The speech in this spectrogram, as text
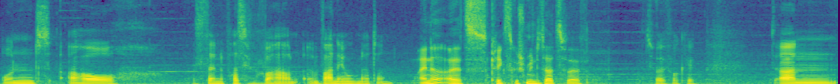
Und auch. Was ist deine passive Wahr Wahrnehmung, Nathan? Meine als Kriegsgeschmiedeter 12. 12, okay. Dann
